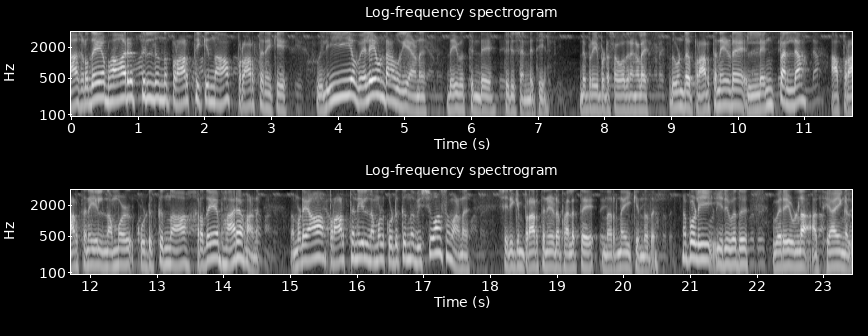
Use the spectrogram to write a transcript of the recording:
ആ ഹൃദയഭാരത്തിൽ നിന്ന് പ്രാർത്ഥിക്കുന്ന ആ പ്രാർത്ഥനയ്ക്ക് വലിയ വിലയുണ്ടാവുകയാണ് ദൈവത്തിന്റെ തിരുസന്നിധിയിൽ എന്റെ പ്രിയപ്പെട്ട സഹോദരങ്ങളെ അതുകൊണ്ട് പ്രാർത്ഥനയുടെ ലെങ്ത് അല്ല ആ പ്രാർത്ഥനയിൽ നമ്മൾ കൊടുക്കുന്ന ആ ഹൃദയഭാരമാണ്. നമ്മുടെ ആ പ്രാർത്ഥനയിൽ നമ്മൾ കൊടുക്കുന്ന വിശ്വാസമാണ്. ശരിക്കും പ്രാർത്ഥനയുടെ ഫലത്തെ നിർണയിക്കുന്നത് അപ്പോൾ ഈ ഇരുപത് വരെയുള്ള അധ്യായങ്ങൾ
